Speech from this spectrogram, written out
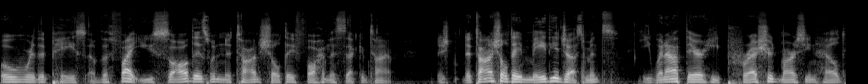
over the pace of the fight. You saw this when Natan Schulte fought him the second time. Natan Schulte made the adjustments. He went out there, he pressured Marcin Held,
